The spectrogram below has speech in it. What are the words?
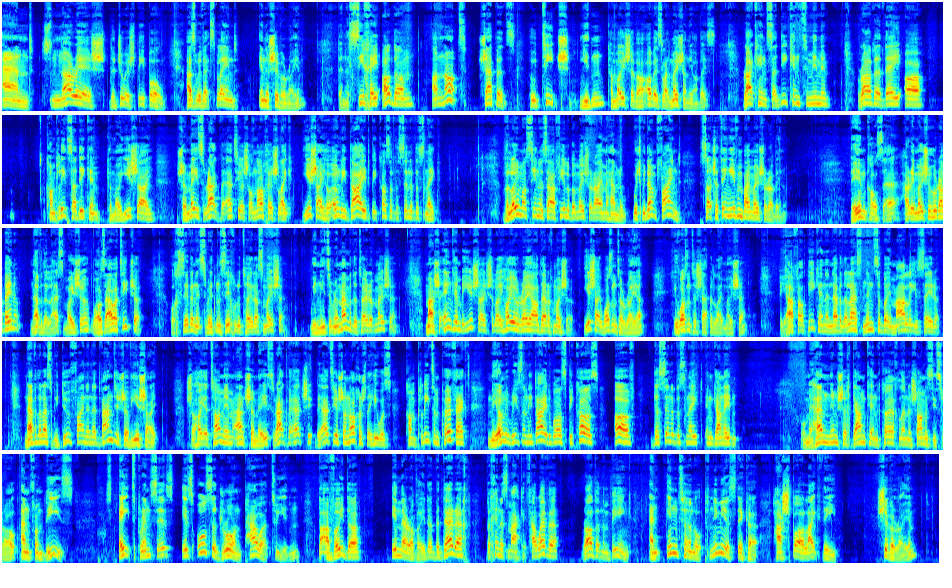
and nourish the Jewish people, as we've explained in the Shiva royim, the nesichei adam are not shepherds who teach Yidden, Kamosha v'ha'oves, like Moshe and the Oves, Rakim Sadikim Timimim, rather they are complete Sadikim, Kamo Yishai, Shemeis Rak ve'etzio shal Nochesh, like Yishai who only died because of the sin of the snake. Which we don't find such a thing even by Moshe Rabbeinu. V'im kol zeh, Hari Moshe hu Rabbeinu. Nevertheless, Moshe was our teacher. Uchsiv, it's written, Zichru Torahs Moshe. We need to remember the Torah of Moshe. Masha enken be Yishai al derech Moshe. Yishai wasn't a roya. He wasn't a shepherd like Moshe. V'yafal piken, and nevertheless, nimsa by mali yisera. Nevertheless, we do find an advantage of Yishai. Shahoya ad shemeis, rak that he was complete and perfect, and the only reason he died was because of the sin of the snake in Gan Eden. And from these eight princes is also drawn power to Yidden, ba'avoida, in their avoida, b'derech, b'chinas makif. However, rather than being an internal pneumiastika hashpa like the Shivaroyim,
